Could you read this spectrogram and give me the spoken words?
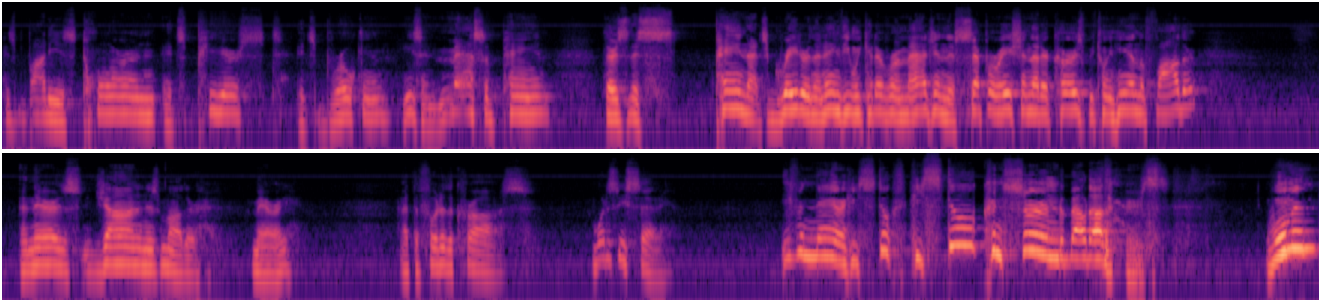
his body is torn, it's pierced, it's broken. He's in massive pain. There's this pain that's greater than anything we could ever imagine, this separation that occurs between he and the Father. And there's John and his mother, Mary, at the foot of the cross. What does he say? Even there, he's still, he's still concerned about others. Woman,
